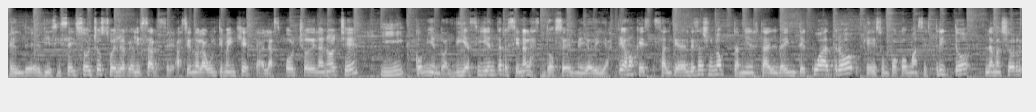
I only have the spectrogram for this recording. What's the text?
El de 16-8 suele realizarse haciendo la última ingesta a las 8 de la noche y comiendo al día siguiente recién a las 12 del mediodía. Digamos que es saltear el desayuno. También está el 24, que es un poco más estricto. La mayor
